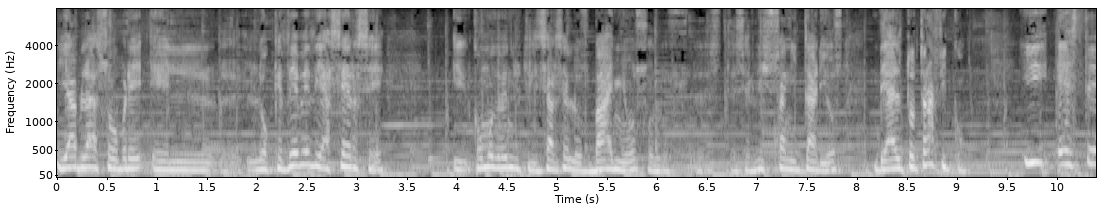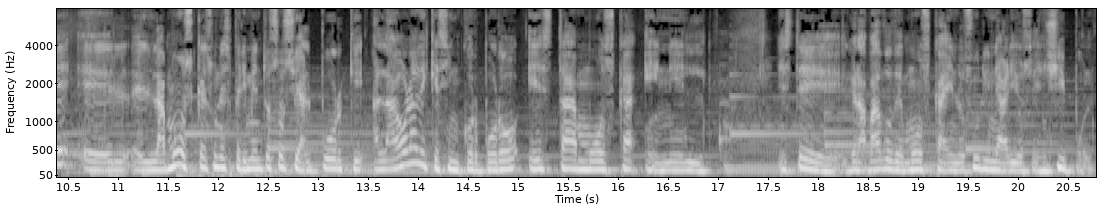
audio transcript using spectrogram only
y habla sobre el, lo que debe de hacerse y cómo deben de utilizarse los baños o los este, servicios sanitarios de alto tráfico. Y este, la mosca es un experimento social porque a la hora de que se incorporó esta mosca en el, este grabado de mosca en los urinarios en Schiphol,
